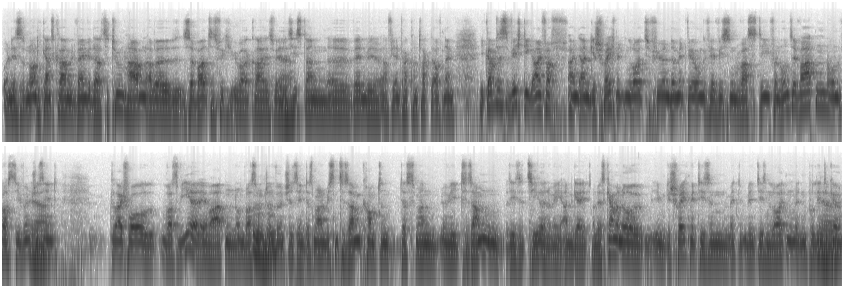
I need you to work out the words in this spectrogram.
Und es ist noch nicht ganz klar, mit wem wir da zu tun haben, aber sobald es wirklich überall klar ist, wer ja. das ist, dann äh, werden wir auf jeden Fall Kontakt aufnehmen. Ich glaube, das ist wichtig, einfach ein, ein, Gespräch mit den Leuten zu führen, damit wir ungefähr wissen, was die von uns erwarten und was die Wünsche ja. sind gleichwohl, was wir erwarten und was mhm. unsere Wünsche sind, dass man ein bisschen zusammenkommt und dass man irgendwie zusammen diese Ziele irgendwie angeht. Und das kann man nur im Gespräch mit diesen, mit, mit diesen Leuten, mit den Politikern. Ja.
